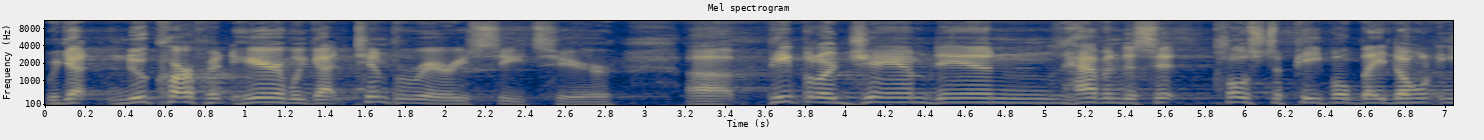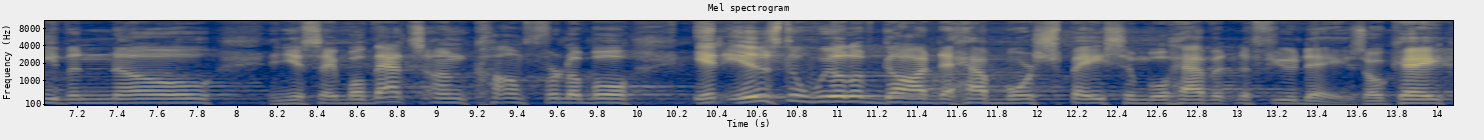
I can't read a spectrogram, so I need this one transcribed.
We got new carpet here. We got temporary seats here. Uh, people are jammed in, having to sit close to people they don't even know. And you say, well, that's uncomfortable. It is the will of God to have more space, and we'll have it in a few days, okay?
